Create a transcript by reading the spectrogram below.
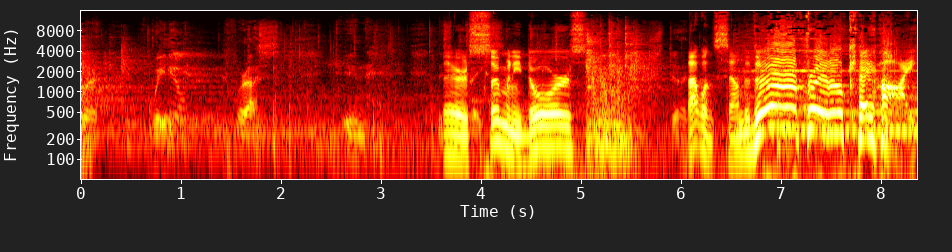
We're waiting for us in. There's place. so many doors. That one sounded. Oh, Fred, okay, hi.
